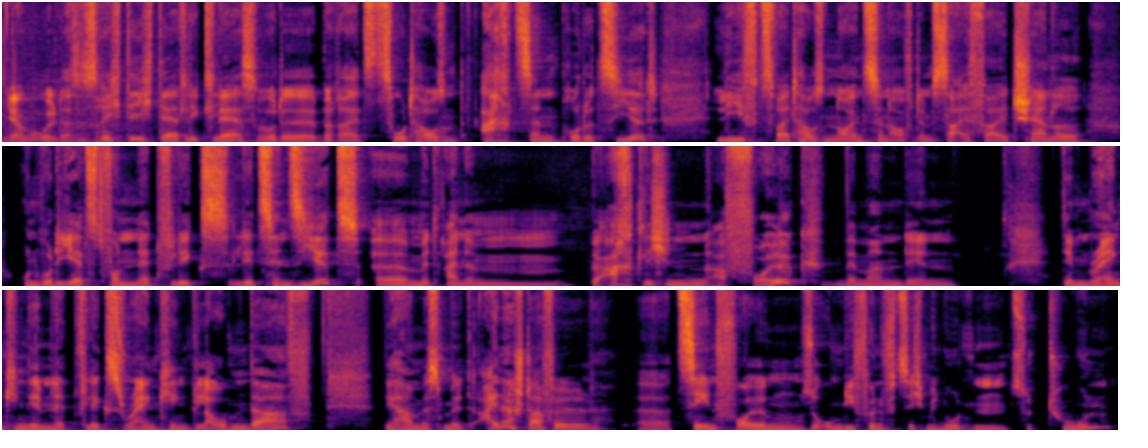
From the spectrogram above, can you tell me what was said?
Jawohl, das ist richtig. Deadly Class wurde bereits 2018 produziert, lief 2019 auf dem Sci-Fi Channel und wurde jetzt von Netflix lizenziert äh, mit einem beachtlichen Erfolg, wenn man den dem Ranking, dem Netflix-Ranking glauben darf. Wir haben es mit einer Staffel äh, zehn Folgen, so um die 50 Minuten zu tun.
